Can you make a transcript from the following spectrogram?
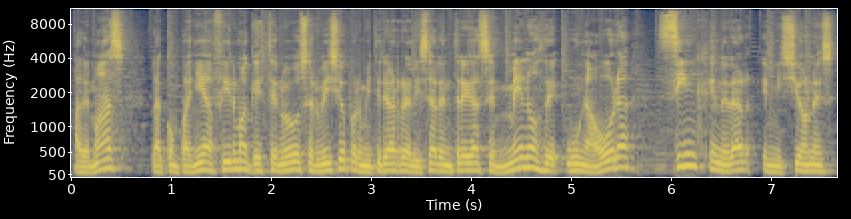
Además, la compañía afirma que este nuevo servicio permitirá realizar entregas en menos de una hora sin generar emisiones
